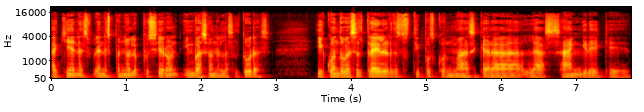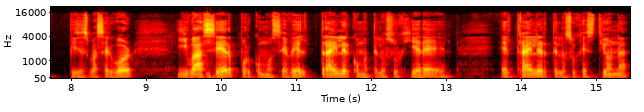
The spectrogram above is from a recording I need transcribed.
aquí en, en español le pusieron Invasión en las Alturas. Y cuando ves el tráiler de estos tipos con máscara, la sangre que dices va a ser gore, y va a ser por como se ve el tráiler, como te lo sugiere el, el tráiler, te lo sugestiona,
